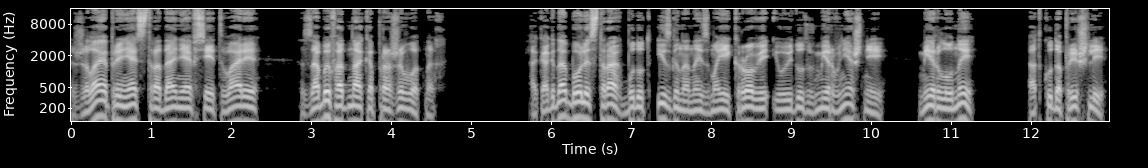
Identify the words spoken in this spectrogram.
желая принять страдания всей твари, забыв, однако, про животных. А когда боль и страх будут изгнаны из моей крови и уйдут в мир внешний, мир Луны, откуда пришли,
